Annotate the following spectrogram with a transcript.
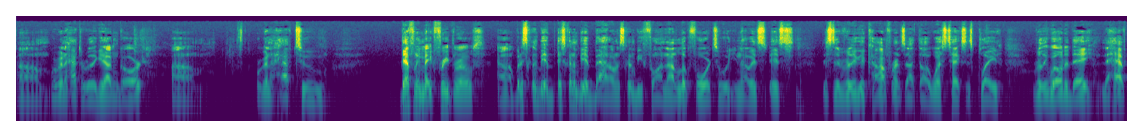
Um, we're going to have to really get out and guard. Um, we're going to have to definitely make free throws, uh, but it's going to be a, it's going to be a battle, and it's going to be fun. I look forward to it. You know, it's it's this is a really good conference. I thought West Texas played really well today. And to have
